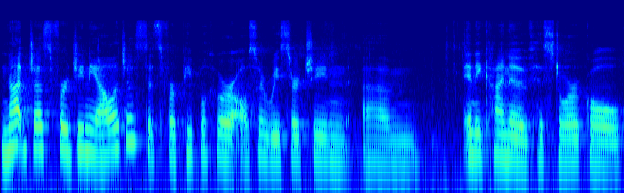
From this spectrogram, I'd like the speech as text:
not just for genealogists, it's for people who are also researching um, any kind of historical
